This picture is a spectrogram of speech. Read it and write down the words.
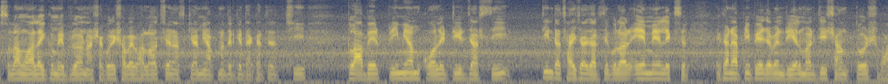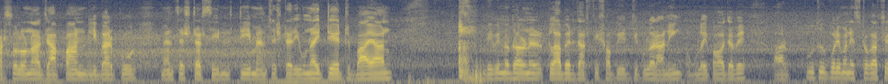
আসসালামু আলাইকুম এভরিওয়ান, আশা করি সবাই ভালো আছেন। আজকে আমি আপনাদেরকে দেখাতে যাচ্ছি ক্লাবের প্রিমিয়াম কোয়ালিটির জার্সি, তিনটা ছাই ছয় জার্সিগুলার এম এল এক্সেল এখানে আপনি পেয়ে যাবেন Real Madrid Santos Barcelona Japan Liverpool Manchester City Manchester United Bayern বিভিন্ন ধরনের ক্লাবের জার্সি সবই যেগুলো রানিং, ওগুলোই পাওয়া যাবে। আর প্রচুর পরিমাণে স্টক আছে,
